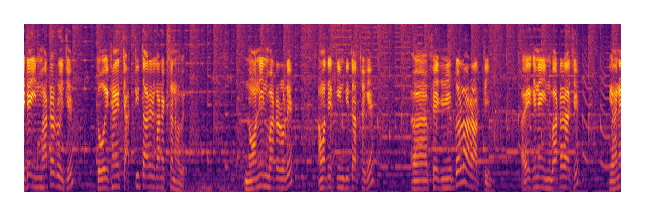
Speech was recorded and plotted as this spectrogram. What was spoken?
এটা ইনভার্টার রয়েছে, তো এখানে চারটি তারের কানেকশান হবে। নন ইনভার্টার হলে আমাদের তিনটি তার থাকে ফেজ নিউট্রাল আর আর তিন। আর এখানে ইনভার্টার আছে, এখানে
